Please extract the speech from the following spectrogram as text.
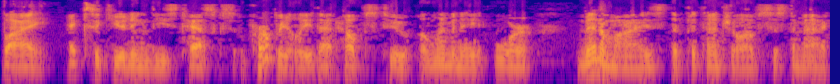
by executing these tasks appropriately that helps to eliminate or minimize the potential of systematic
